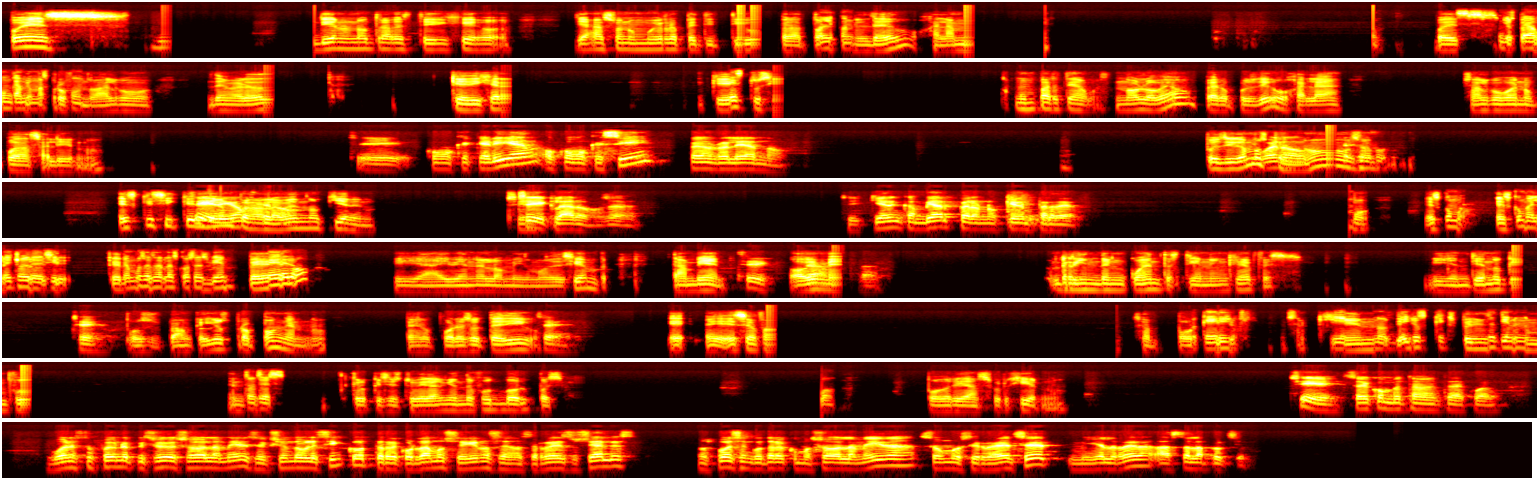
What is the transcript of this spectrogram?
Pues dieron otra vez, te dije, oh, ya suena muy repetitivo, pero todo con el dedo, ojalá pues yo espero un cambio más profundo, algo de verdad que dijera que esto sí un parteaguas, no lo veo, pero pues digo, ojalá pues, algo bueno pueda salir, ¿no? Sí, como que querían o como que sí, pero en realidad no. Pues digamos que no, es que sí querían, pero a la vez no quieren. Sí. claro, o sea, sí, quieren cambiar, pero no quieren perder. Es como, es como el hecho de decir, queremos hacer las cosas bien, pero... Y ahí viene lo mismo de siempre. También, sí, obviamente, rinden cuentas, tienen jefes. Y entiendo que, sí. pues, aunque ellos propongan, ¿no? Pero por eso te digo, sí. E, e, ese fue o sea, porque ellos, o sea, ¿quién, ellos qué experiencia tienen en fútbol? Entonces, creo que si estuviera alguien de fútbol, pues podría surgir, ¿no? Sí, estoy completamente de acuerdo. Bueno, esto fue un episodio de Solo a la Medida, sección doble 5. Te recordamos seguirnos en nuestras redes sociales. Nos puedes encontrar como Solo a la Medida. Somos Israel Set, Miguel Herrera. Hasta la próxima.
